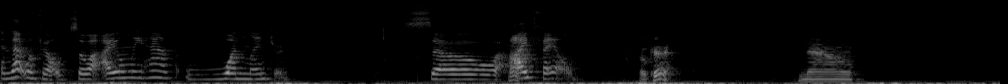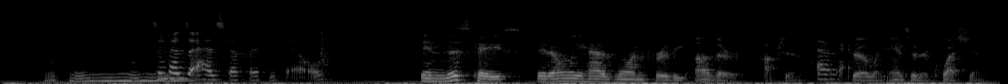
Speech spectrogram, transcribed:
And that one failed. So I only have one lantern. So I fail. Okay. Now. Mhm. Sometimes it has stuff for if you failed. In this case, it only has one for the other option. Okay. So, like, answer their questions.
